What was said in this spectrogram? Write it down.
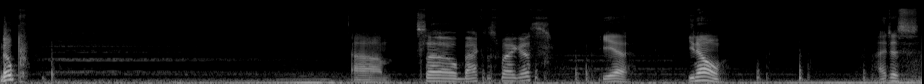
Nope. Um. So back this way, I guess. Yeah. You know. I just.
